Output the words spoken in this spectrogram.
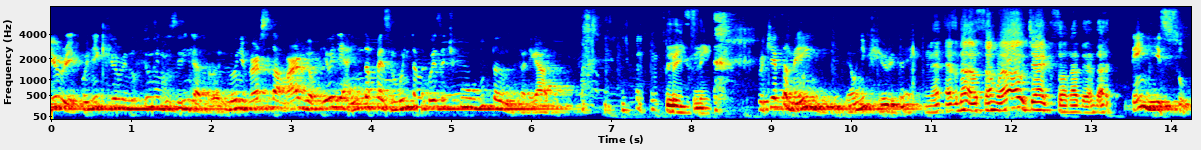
Fury, o Nick Fury no filme dos Vingadores, no universo da Marvel, ele ainda faz muita coisa, tipo, lutando, tá ligado? Sim, sim. Porque também é o Nick Fury, velho. Né? É, Não, é o Samuel. Jackson, na verdade. Tem isso.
